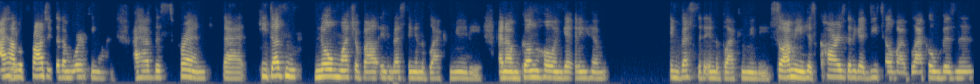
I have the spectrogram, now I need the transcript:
I have a project that I'm working on. I have this friend that he doesn't know much about investing in the black community and I'm gung ho and getting him invested in the black community. So I mean, his car is gonna get detailed by a black owned business.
